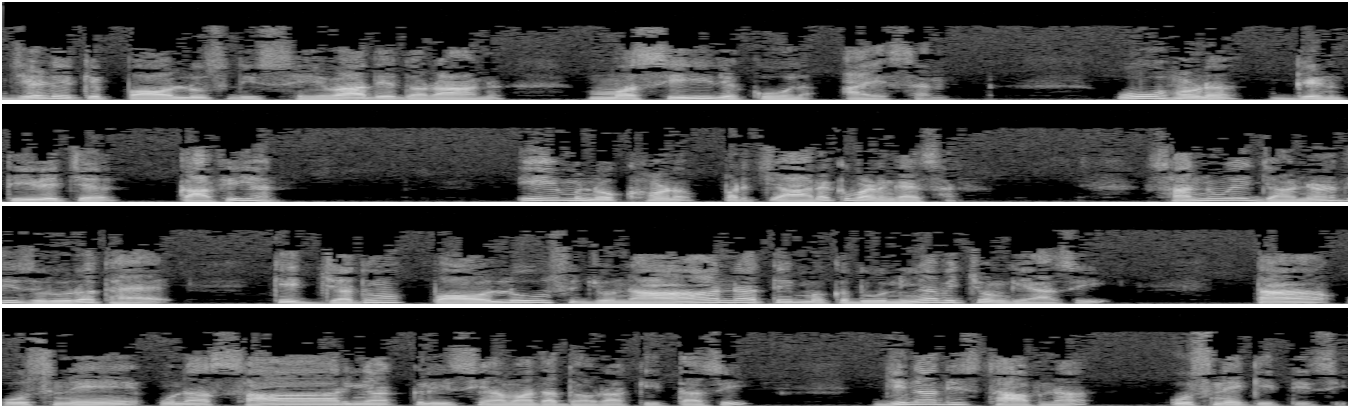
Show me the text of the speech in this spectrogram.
ਜਿਹੜੇ ਕਿ ਪੌਲਸ ਦੀ ਸੇਵਾ ਦੇ ਦੌਰਾਨ ਮਸੀਹ ਦੇ ਕੋਲ ਆਏ ਸਨ। ਉਹ ਹੁਣ ਗਿਣਤੀ ਵਿੱਚ ਕਾਫੀ ਹਨ। ਇਹ ਮਨੁੱਖ ਹੁਣ ਪ੍ਰਚਾਰਕ ਬਣ ਗਏ ਸਨ। ਸਾਨੂੰ ਇਹ ਜਾਣਨ ਦੀ ਜ਼ਰੂਰਤ ਹੈ ਕਿ ਜਦੋਂ ਪੌਲਸ ਯੂਨਾਨ ਅਤੇ ਮਕਦੂਨੀਆ ਵਿੱਚੋਂ ਗਿਆ ਸੀ, ਤਾਂ ਉਸਨੇ ਉਹਨਾਂ ਸਾਰੀਆਂ ਕਲੀਸਿਆਵਾਂ ਦਾ ਦੌਰਾ ਕੀਤਾ ਸੀ, ਜਿਨ੍ਹਾਂ ਦੀ ਸਥਾਪਨਾ ਉਸਨੇ ਕੀਤੀ ਸੀ।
